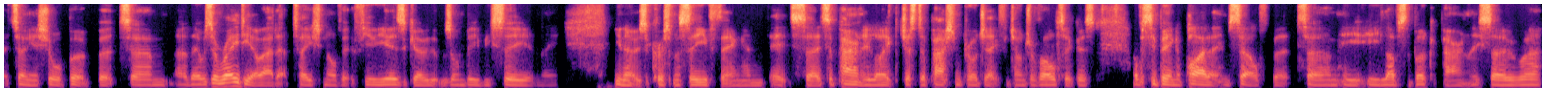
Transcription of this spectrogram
it's only a short book. But um, uh, there was a radio adaptation of it a few years ago that was on BBC, and they, you know, it was a Christmas Eve thing, and it's uh, it's apparently like just a passion project for John Travolta because obviously being a pilot himself, but but um, he he loves the book apparently. So uh,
